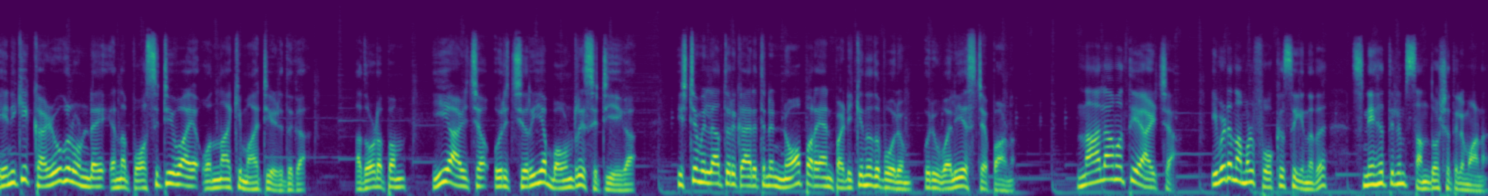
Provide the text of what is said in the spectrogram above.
എനിക്ക് കഴിവുകളുണ്ട് എന്ന പോസിറ്റീവായ ഒന്നാക്കി മാറ്റി എഴുതുക. അതോടൊപ്പം ഈ ആഴ്ച ഒരു ചെറിയ ബൗണ്ടറി സെറ്റ് ചെയ്യുക. ഇഷ്ടമില്ലാത്തൊരു കാര്യത്തിന് നോ പറയാൻ പഠിക്കുന്നത് പോലും ഒരു വലിയ സ്റ്റെപ്പാണ്. നാലാമത്തെ ആഴ്ച. ഇവിടെ നമ്മൾ ഫോക്കസ് ചെയ്യുന്നത് സ്നേഹത്തിലും സന്തോഷത്തിലുമാണ്.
